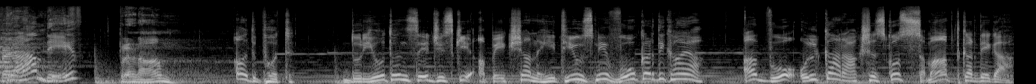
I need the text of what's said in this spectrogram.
प्रणाम देव। प्रणाम। अद्भुत। दुर्योधन से जिसकी अपेक्षा नहीं थी, उसने वो कर दिखाया। अब वो उल्का राक्षस को समाप्त कर देगा।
